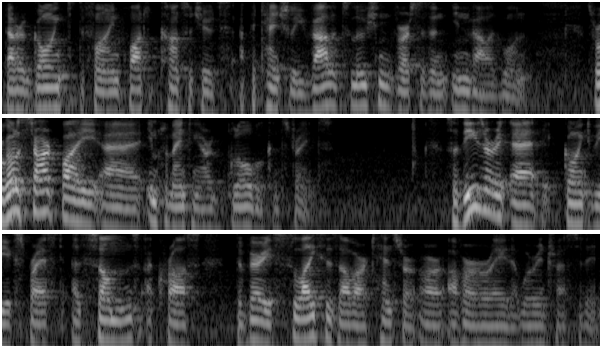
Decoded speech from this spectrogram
that are going to define what constitutes a potentially valid solution versus an invalid one. So we're going to start by uh, implementing our global constraints. So these are uh, going to be expressed as sums across the various slices of our tensor or of our array that we're interested in.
